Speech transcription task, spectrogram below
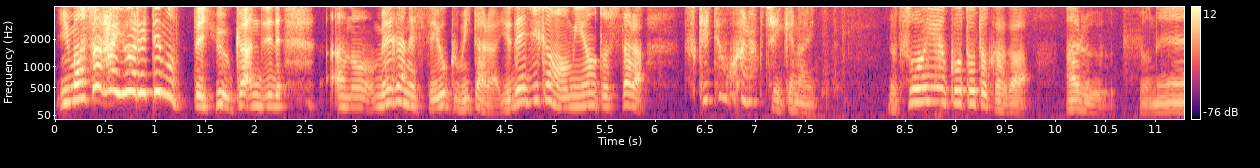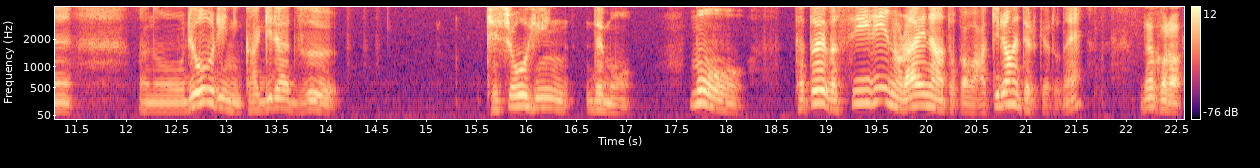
今更言われてもっていう感じで、あの、メガネしてよく見たら、茹で時間を見ようとしたら、つけておかなくちゃいけない。そういうこととかがあるよね。あの、料理に限らず、化粧品でも、もう、例えば CD のライナーとかは諦めてるけどね。だから、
